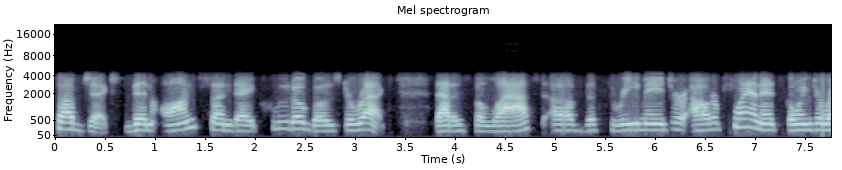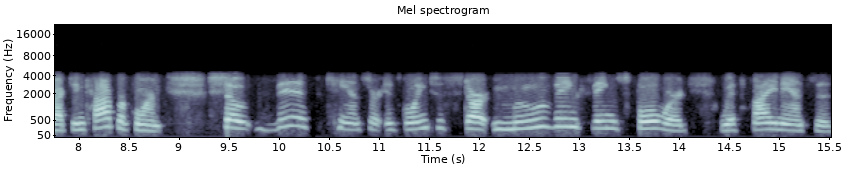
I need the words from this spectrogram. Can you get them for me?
subjects. Then on Sunday, Pluto goes direct. That is the last of the three major outer planets going direct in Capricorn. So this Cancer is going to start moving things forward with finances,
